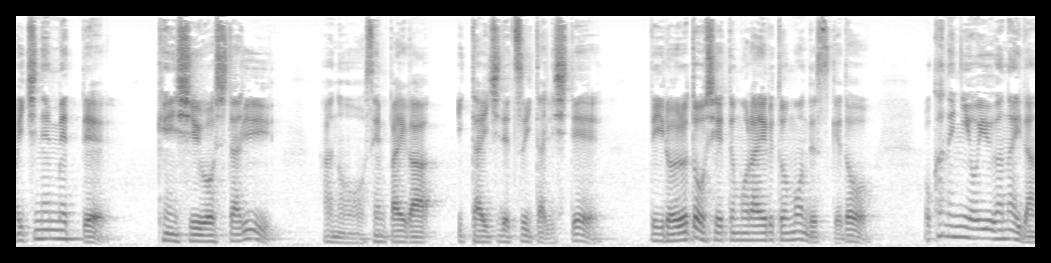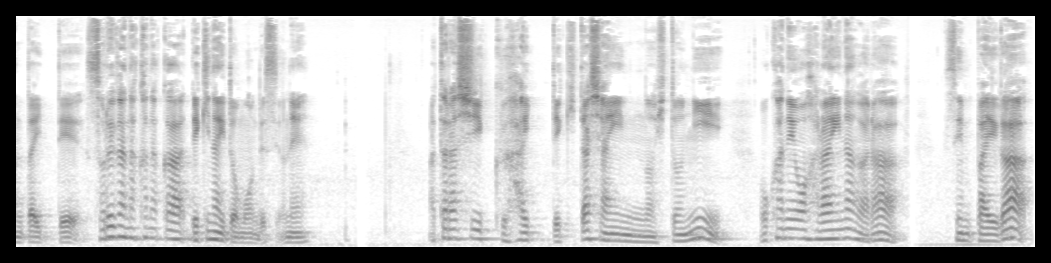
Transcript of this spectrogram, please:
1年目って研修をしたりあの先輩が1対1でついたりしてでいろいろと教えてもらえると思うんですけどお金に余裕がない団体ってそれがなかなかできないと思うんですよね。新しく入ってきた社員の人にお金を払いながら先輩が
